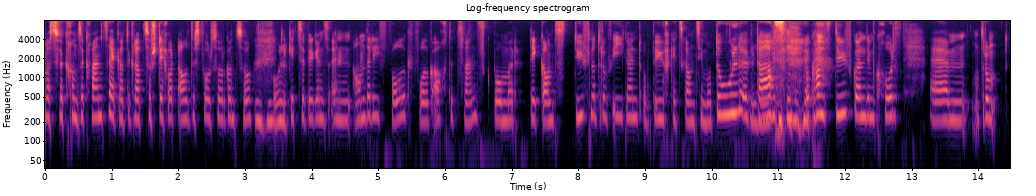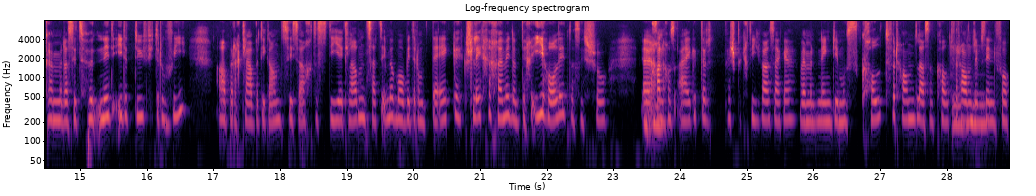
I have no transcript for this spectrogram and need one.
was für Konsequenzen hat. Oder gerade so Stichwort Altersvorsorge und so. Mhm. Da gibt es übrigens eine andere Folge, Folge 28, wo wir da ganz tief noch drauf eingehen. Und bei euch gibt es ganze Module über mhm. das, wo ganz tief gehen im Kurs. Ähm, darum können wir das jetzt heute nicht in der Tiefe drauf ein. Aber ich glaube, die ganze Sache, dass die Glaubenssätze immer mal wieder um die Ecke geschlichen kommen und dich einholen, das ist schon äh, ja. kann ich aus eigener Perspektive auch sagen, wenn man dann irgendwie muss kalt verhandeln, also kalt verhandeln mhm. im Sinne von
